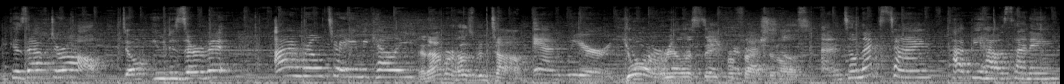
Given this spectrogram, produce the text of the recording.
Because after all, don't you deserve it? I'm Realtor Aimee Kelly, And I'm her husband Tom. and we're Your real estate professionals. And until next time, happy house hunting.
